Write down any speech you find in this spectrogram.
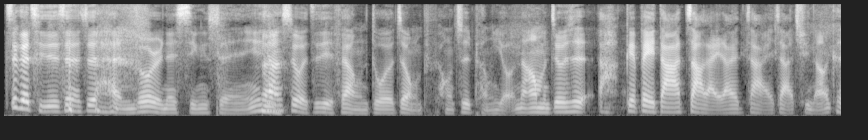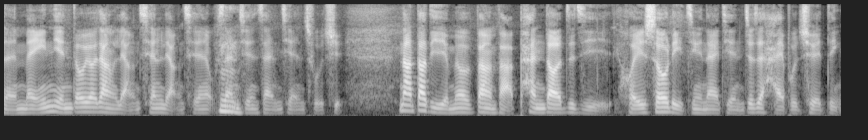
这个其实真的是很多人的心声，因为像是我自己非常多的这种同志朋友，然后我们就是啊，被被大家炸来来炸来炸去，然后可能每一年都要这样两千两千三千三千出去。那到底有没有办法盼到自己回收礼金的那一天，就是还不确定，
